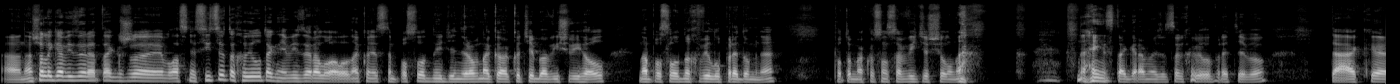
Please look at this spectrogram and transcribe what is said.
A naša liga vyzerá tak, že vlastne síce to chvíľu tak nevyzeralo, ale nakoniec ten posledný deň rovnako ako teba vyšvihol na poslednú chvíľu predo mňa. Potom ako som sa vytešil na, na Instagrame, že som chvíľu pred tebou tak, e,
